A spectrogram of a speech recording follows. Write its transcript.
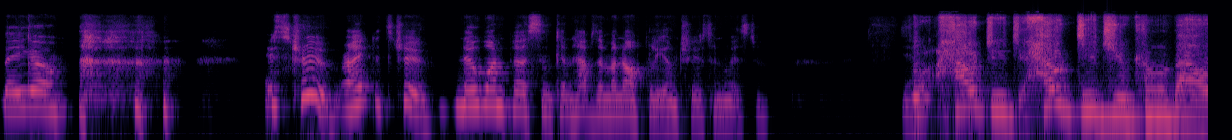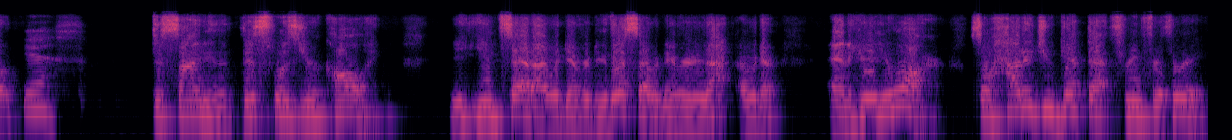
There you go. it's true, right? It's true. No one person can have the monopoly on truth and wisdom. Yeah. So how did how did you come about? Yes. Deciding that this was your calling you'd said I would never do this, I would never do that, I would never, and here you are. So how did you get that three for three?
